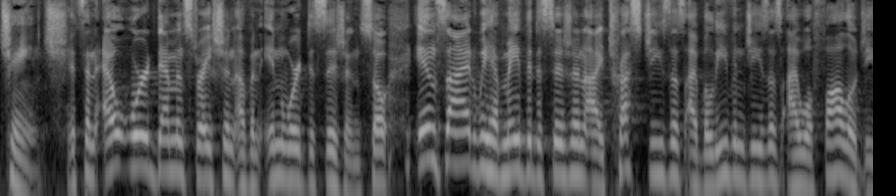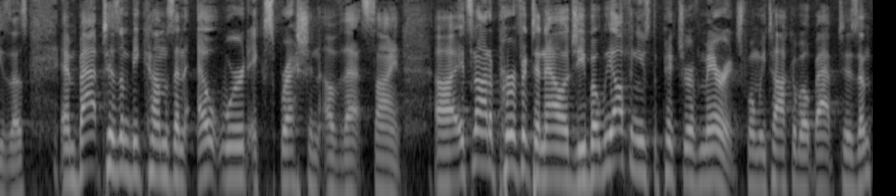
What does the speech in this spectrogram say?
change. It's an outward demonstration of an inward decision. So inside, we have made the decision I trust Jesus, I believe in Jesus, I will follow Jesus. And baptism becomes an outward expression of that sign. Uh, it's not a perfect analogy, but we often use the picture of marriage when we talk about baptism,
